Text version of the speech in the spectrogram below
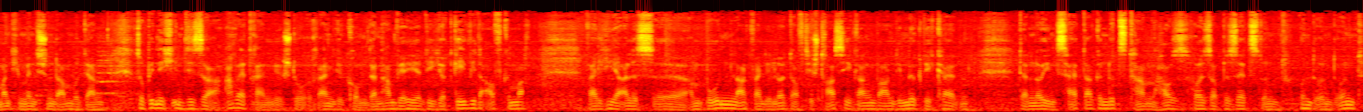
manche Menschen da modern. So bin ich in diese Arbeit reingekommen. Dann haben wir hier die JG wieder aufgemacht, weil hier alles äh, am Boden lag, weil die Leute auf die Straße gegangen waren, die Möglichkeiten der neuen Zeit da genutzt haben, Haus, Häuser besetzt und, und, und, und.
